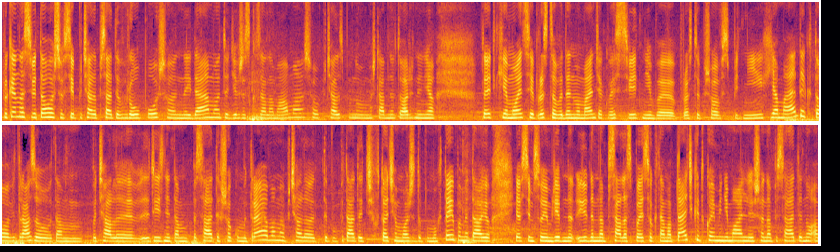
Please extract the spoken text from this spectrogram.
прокинулася від того, що всі почали писати в групу, що не йдемо. Тоді вже сказала мама, що почалось повномасштабне вторгнення. То й такі емоції просто в один момент, як весь світ, ніби просто пішов з-під ніг. Я медик, то відразу там почали різні там писати, що кому треба. Ми почали типу питати, хто чим може допомогти. Пам'ятаю, я всім своїм рідним написала список там аптечки такої мінімальної, що написати. Ну а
